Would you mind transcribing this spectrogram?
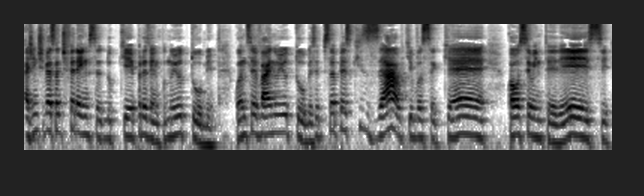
a gente vê essa diferença do que, por exemplo, no YouTube. Quando você vai no YouTube, você precisa pesquisar o que você quer, qual o seu interesse.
